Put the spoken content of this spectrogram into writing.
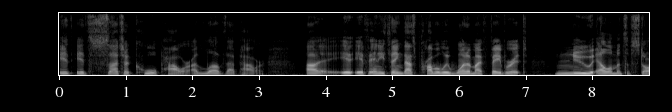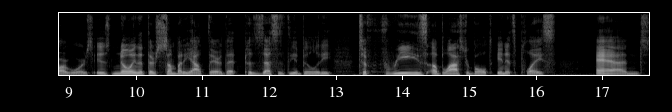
It it's such a cool power. I love that power. Uh, if anything, that's probably one of my favorite new elements of Star Wars is knowing that there's somebody out there that possesses the ability to freeze a blaster bolt in its place and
